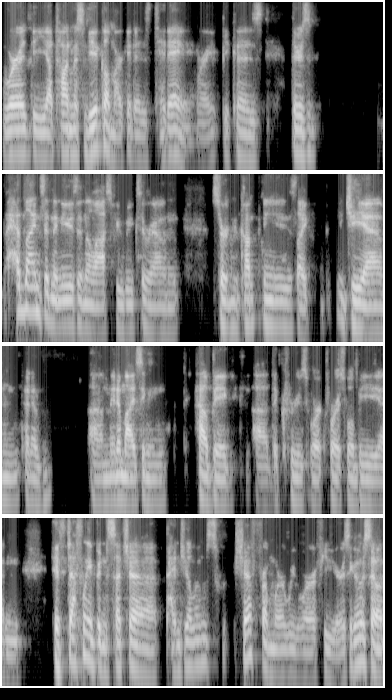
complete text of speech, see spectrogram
where the autonomous vehicle market is today, right? Because there's headlines in the news in the last few weeks around certain companies like GM kind of uh, minimizing how big uh, the cruise workforce will be. And it's definitely been such a pendulum shift from where we were a few years ago. So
